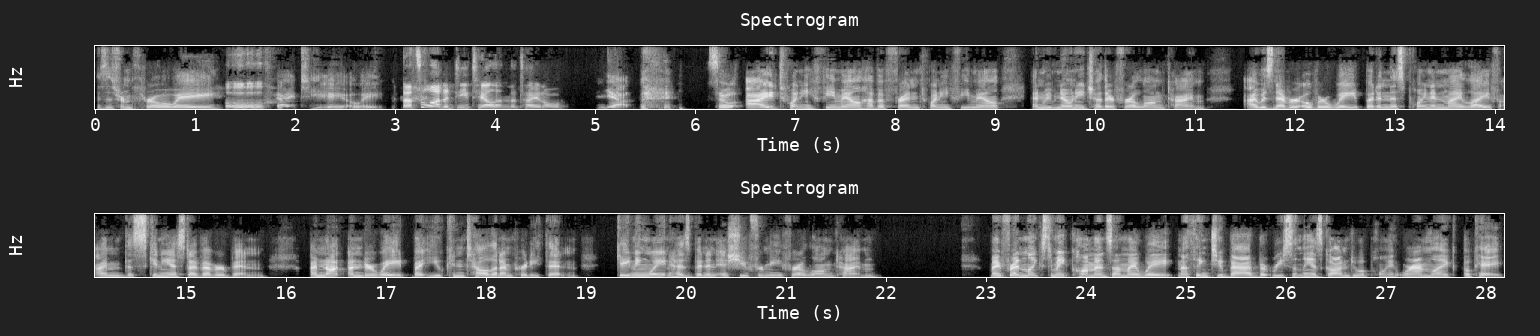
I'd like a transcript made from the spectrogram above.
This is from Throwaway oh, ITA 08. that's a lot of detail in the title. Yeah. so I, 20 female, have a friend, 20 female, and we've known each other for a long time. I was never overweight, but in this point in my life, I'm the skinniest I've ever been. I'm not underweight, but you can tell that I'm pretty thin. Gaining weight has been an issue for me for a long time. My friend likes to make comments on my weight, nothing too bad, but recently has gotten to a point where I'm like, okay,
